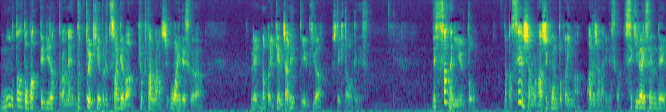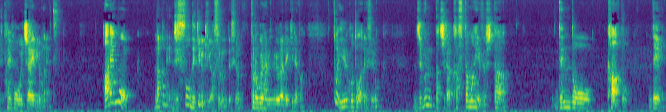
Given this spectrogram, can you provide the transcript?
モーターとバッテリーだったらねぶっといケーブルつなげば極端な話終わりですからねなんかいけんじゃねっていう気がしてきたわけです。でさらに言うとなんか戦車のラジコンとか今あるじゃないですか。赤外線で大砲を撃ち合えるようなやつ。あれもなんかね実装できる気がするんですよ。ねプログラミングができれば。ということはですよ。自分たちがカスタマイズした電動カートで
